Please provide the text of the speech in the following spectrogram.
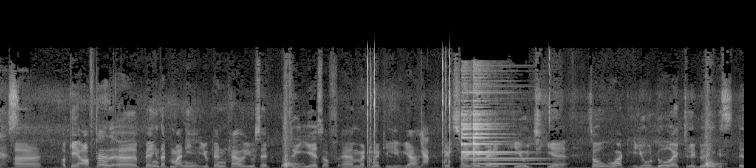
yes. uh, okay after uh, paying that money you can have you said three years of uh, maternity leave yeah? Yep. it's really very huge here. So what you do actually during this uh,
